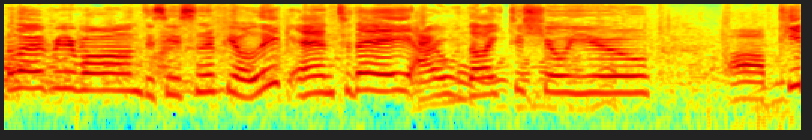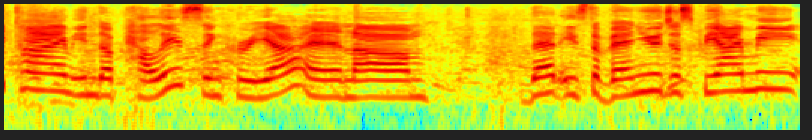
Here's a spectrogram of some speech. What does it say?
Hello everyone, this is Snoopyholic and today I would like to show you uh, tea time in the palace in Korea and um, that is the venue just behind me.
